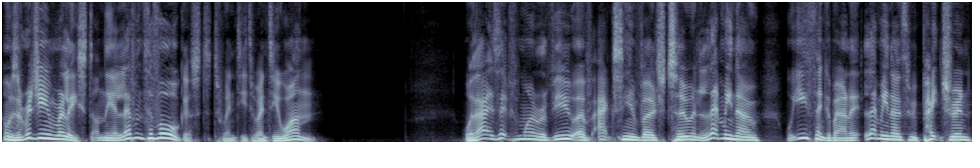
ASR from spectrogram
and was originally released on the 11th of August 2021. Well, that is it for my review of Axiom Verge 2, and let me know what you think about it. Let me know through Patreon,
